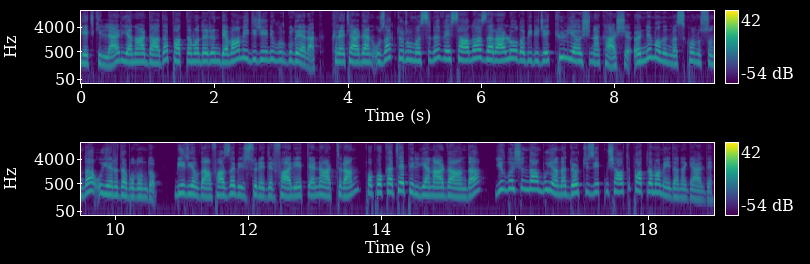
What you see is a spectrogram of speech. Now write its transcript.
Yetkililer yanardağda patlamaların devam edeceğini vurgulayarak kraterden uzak durulmasını ve sağlığa zararlı olabilecek kül yağışına karşı önlem alınması konusunda uyarıda bulundu. Bir yıldan fazla bir süredir faaliyetlerini artıran Popocatépetl yanardağında yılbaşından bu yana 476 patlama meydana geldi.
